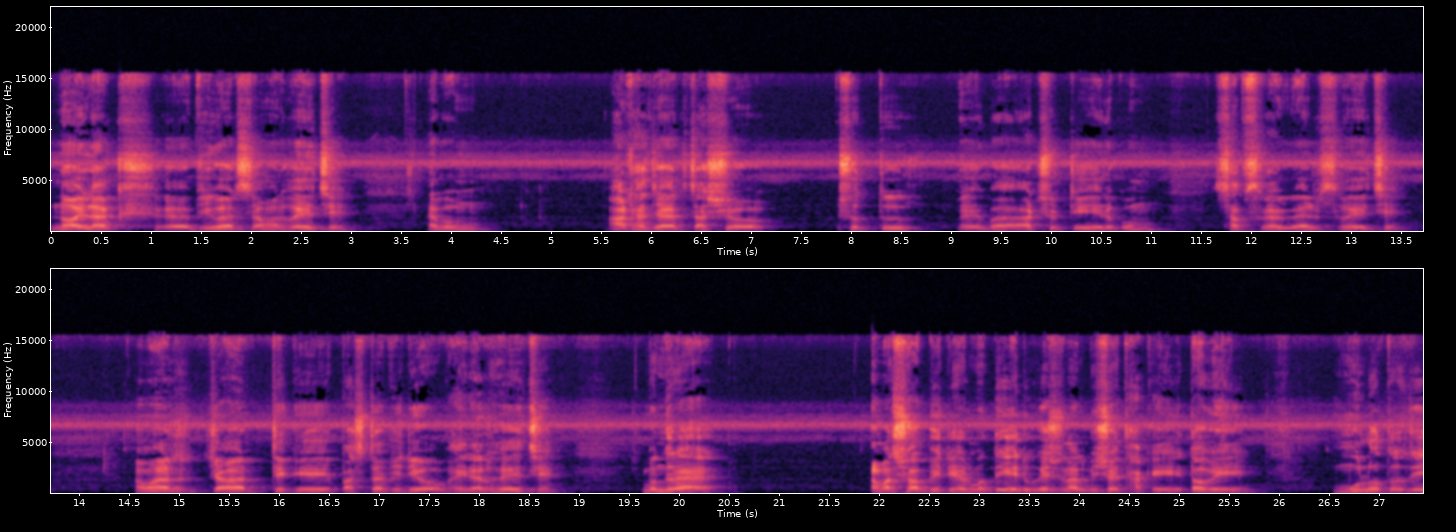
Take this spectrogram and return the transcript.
নয় লাখ ভিউয়ার্স আমার হয়েছে এবং আট হাজার চারশো সত্তর বা আটষট্টি এরকম সাবস্ক্রাইবার্স হয়েছে। আমার চার থেকে পাঁচটা ভিডিও ভাইরাল হয়েছে। বন্ধুরা, আমার সব ভিডিওর মধ্যেই এডুকেশনাল বিষয় থাকে, তবে মূলত যে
